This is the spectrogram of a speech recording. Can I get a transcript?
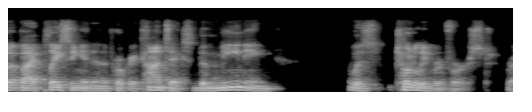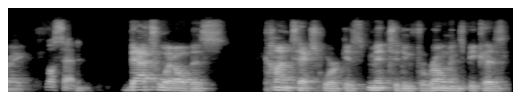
but by placing it in an appropriate context, the meaning was totally reversed, right? Well said that's what all this context work is meant to do for Romans because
